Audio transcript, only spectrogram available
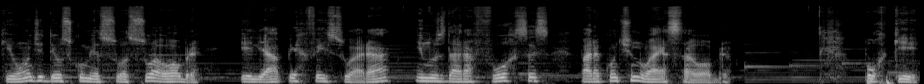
que onde Deus começou a sua obra, ele a aperfeiçoará e nos dará forças para continuar essa obra. porque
